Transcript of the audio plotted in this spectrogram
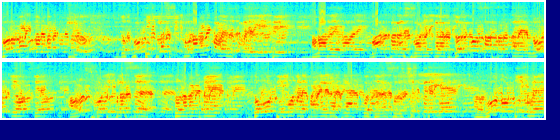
फॉर्मेट नंबर टू जो 40 प्लस की टूर्नामेंट का आयोजन करी गई थी हमारे मानसर स्पोर्टिंग क्लब दुर्गो शासन तहलोर की ओर से और उस 40 प्लस टूर्नामेंट में दो टीमों ने फाइनल में अपने आप को जगह सुरक्षित करी है और वो दो टीम है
